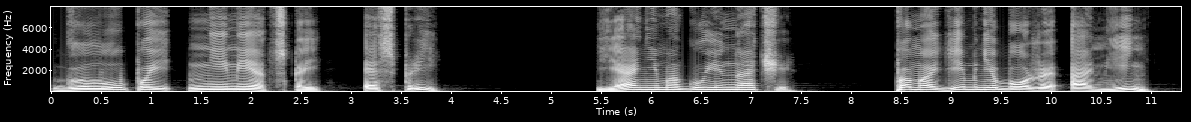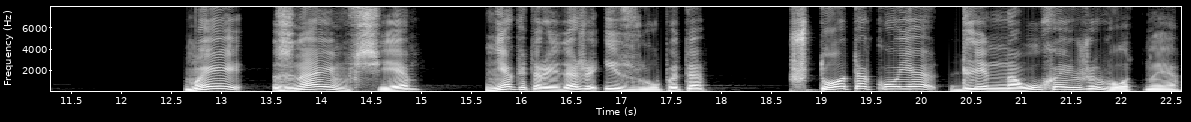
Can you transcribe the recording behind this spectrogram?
глупой немецкой эспри. Я не могу иначе. Помоги мне, Боже, аминь. Мы знаем все, некоторые даже из опыта, что такое длинноухое животное.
